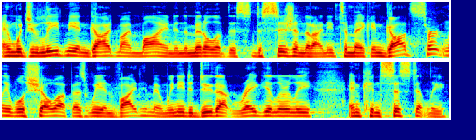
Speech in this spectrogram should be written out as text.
And would you lead me and guide my mind in the middle of this decision that I need to make? And God certainly will show up as we invite Him in. We need to do that regularly and consistently.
